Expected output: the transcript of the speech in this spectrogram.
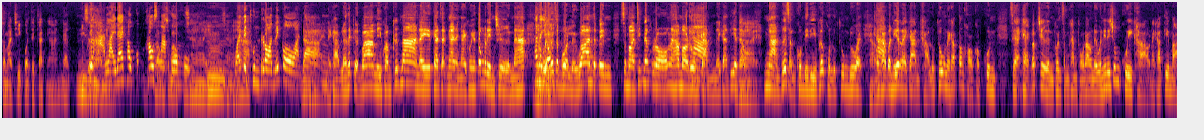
สมาชิกว่าจะจัดงานงานอีกสัเพื่กอหารายได้เข้าเข้าสมาคมใช่อืมใช่ไว้เป็นทุนรอนไว้ก่อนได้นะครับ แล้วถ้าเกิดว่ามีความคืบหน้าในการจัดงานอย่างไงคงจะต้องเรียนเชิญนะฮะท่านคุณนายกทศพลหรือว่าจะเป็นสมาชิกนักร้องนะฮะมารวมกันในการที่จะทได้ำงานเพื่อสังคมดีๆ เพื่อคนลุกทุ่งด้วยครับนะครับวันนี้รายการข่าวลูกทุ่งนะครับต้องขอขอบคุณแขกรับเชิญคนสำคัญของเราในวันนี้ในช่วงคุยข่าวนะครับที่มา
